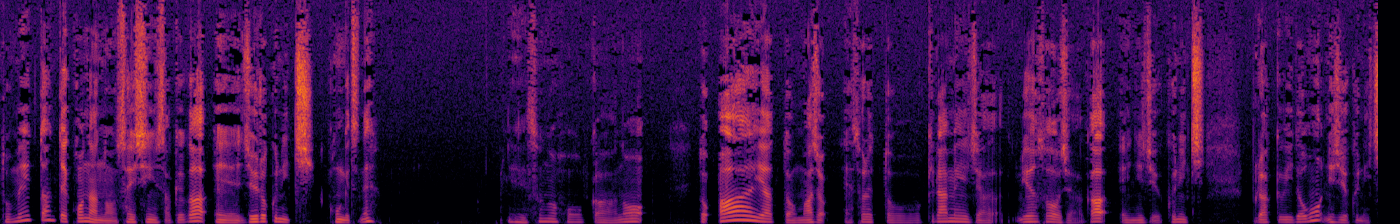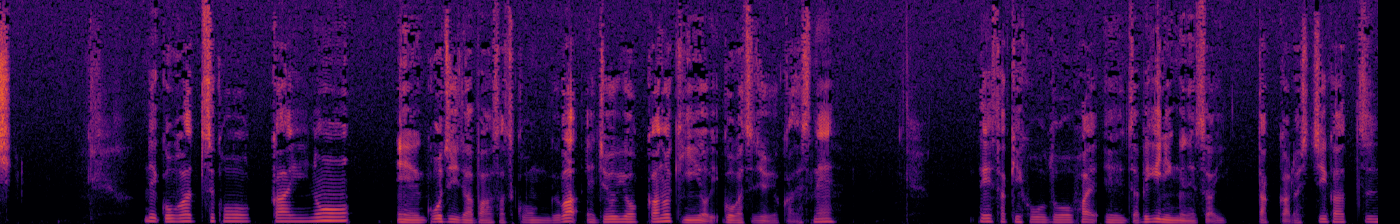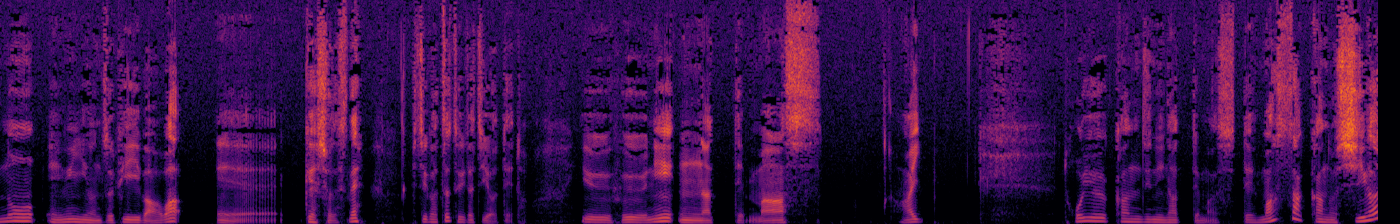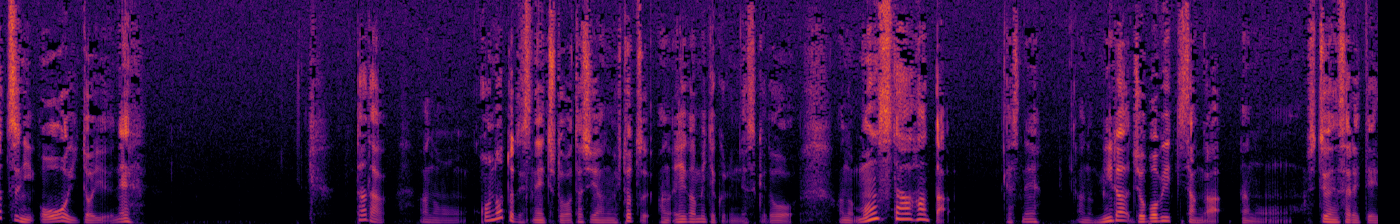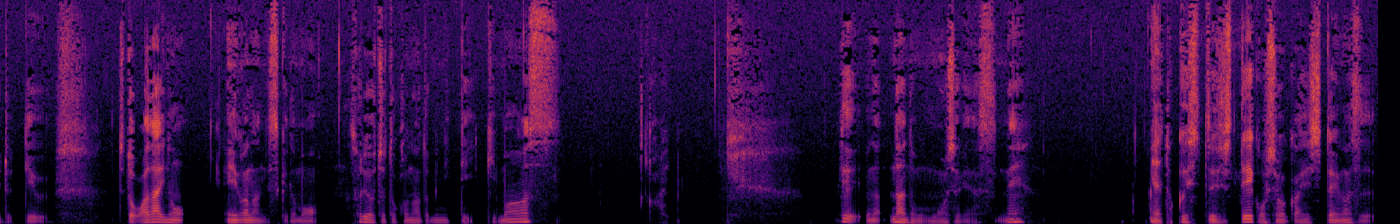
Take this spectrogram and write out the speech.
と、名探偵コナンの最新作が、えー、16日、今月ね。えー、その他の、と、アーヤと魔女、えー、それと、キラメイジャー、リュウソージャーが、えー、29日、ブラックウィドウも29日。で、5月公開の、えー、ゴジラ VS コングは、えー、14日の金曜日、5月14日ですね。で、先ほど、ファイ、えー、ザ・ビギニングネスは言ったから7月の、えー、ミニオンズ・フィーバーは、えー、決勝ですね。7月1日予定という風になってます。はい。という感じになってまして、まさかの4月に多いというね。ただ、あの、この後ですね、ちょっと私、あの、一つ、あの、映画見てくるんですけど、あの、モンスターハンターですね。あの、ミラ・ジョボビッチさんが、あの、出演されているっていう、ちょっと話題の映画なんですけども、それをちょっとこの後見に行っていきます。はい。で、な、何度も申し訳ないですね。え特筆してご紹介しています。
